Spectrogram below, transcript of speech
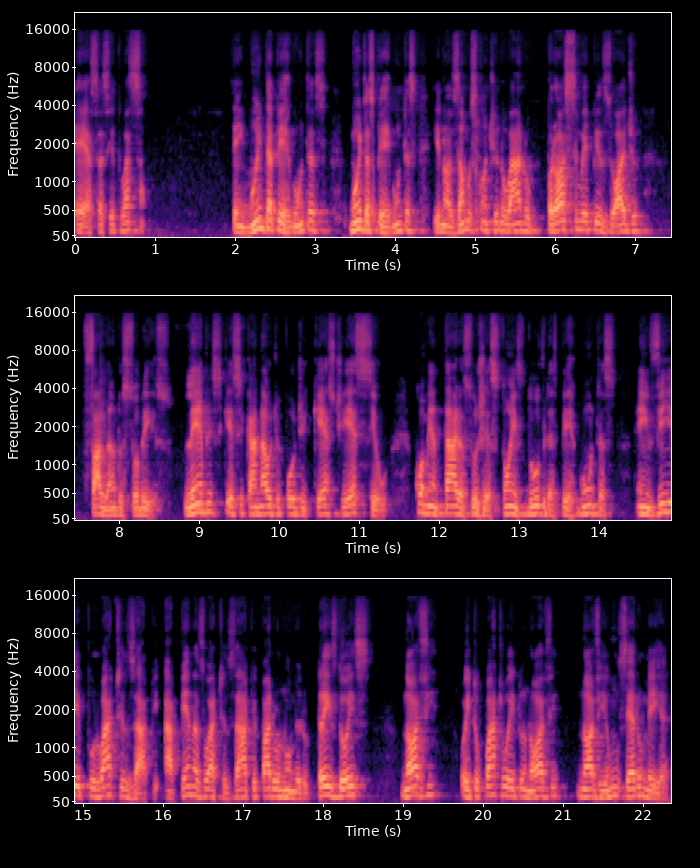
é essa situação. Tem muitas perguntas, muitas perguntas, e nós vamos continuar no próximo episódio falando sobre isso. Lembre-se que esse canal de podcast é seu. Comentários, sugestões, dúvidas, perguntas, envie por WhatsApp, apenas o WhatsApp para o número 329 8489 9106.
